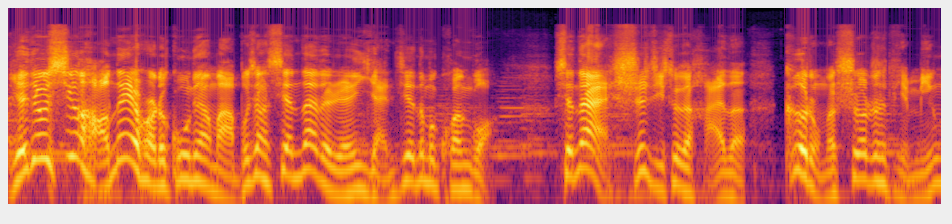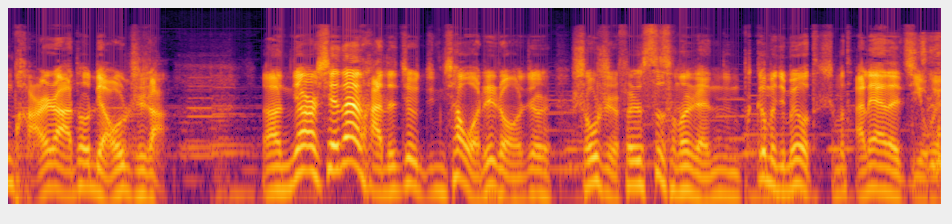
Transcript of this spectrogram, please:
也就幸好那会儿的姑娘吧，不像现在的人眼界那么宽广。现在十几岁的孩子，各种的奢侈品、名牌啊，都了如指掌。啊，你要是现在的孩子，就你像我这种就是手指分四层的人，根本就没有什么谈恋爱的机会。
